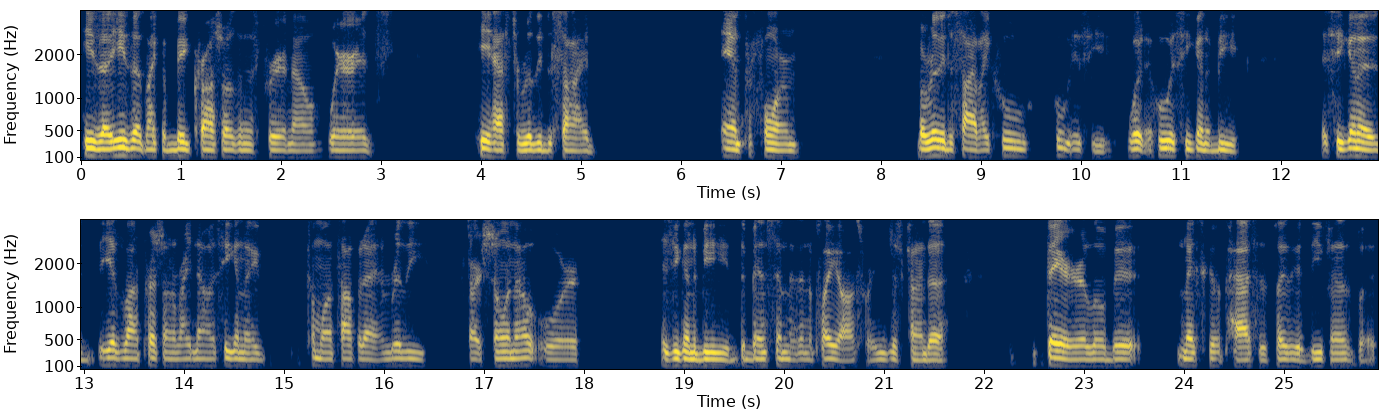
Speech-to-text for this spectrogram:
he's a he's at like a big crossroads in his career now where it's he has to really decide and perform, but really decide like who who is he? What who is he gonna be? Is he gonna he has a lot of pressure on him right now. Is he gonna come on top of that and really start showing out or is he gonna be the Ben Simmons in the playoffs where he's just kinda there a little bit, makes good passes, plays good defense, but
